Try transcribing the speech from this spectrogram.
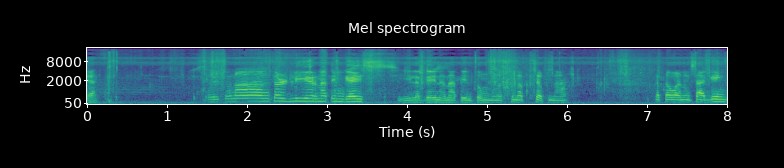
Yan. So ito na ang third layer natin guys. Ilagay na natin tong mga sinapsap na katawan ng saging.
